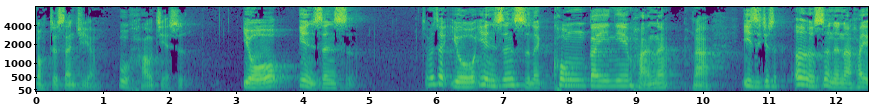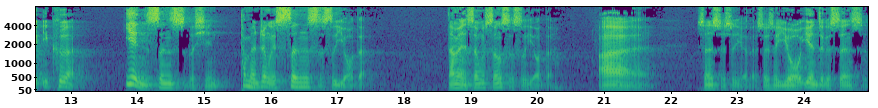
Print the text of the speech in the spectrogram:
哦，这三句啊不好解释。有厌生死，什么叫有厌生死呢？空该涅盘呢？啊，意思就是二圣人呢，还有一颗厌生死的心，他们认为生死是有的，他们生生死是有的，哎，生死是有的，所以说有厌这个生死，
